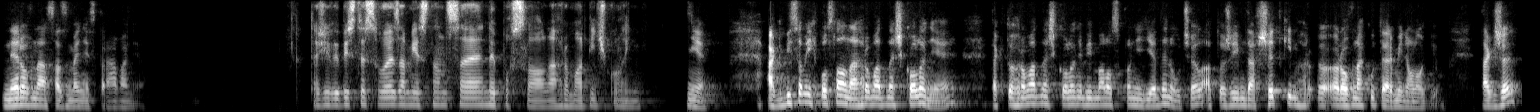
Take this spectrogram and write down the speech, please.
nerovná sa zmene správania. Takže vy byste svoje zaměstnance neposlal na hromadné školení? Nie. Ak by som ich poslal na hromadné školenie, tak to hromadné školenie by malo splniť jeden účel a to, že im dá všetkým rovnakú terminológiu. Takže,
